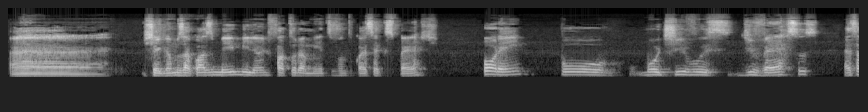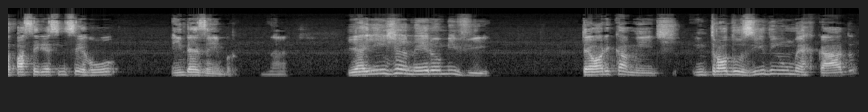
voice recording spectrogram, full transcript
é, chegamos a quase meio milhão de faturamento junto com essa expert. Porém, por motivos diversos, essa parceria se encerrou em dezembro. Né? E aí, em janeiro, eu me vi, teoricamente, introduzido em um mercado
